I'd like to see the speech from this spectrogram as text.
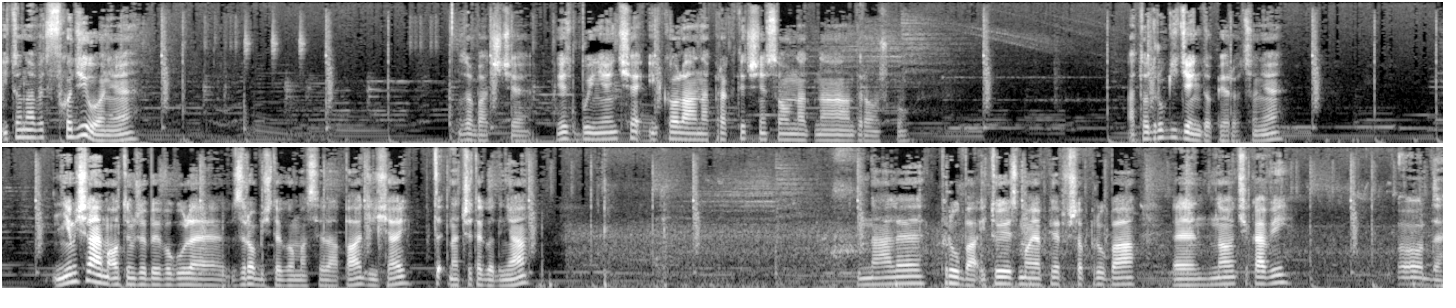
I to nawet wchodziło, nie? Zobaczcie, jest bujnięcie i kolana praktycznie są na, na drążku. A to drugi dzień dopiero, co nie? Nie myślałem o tym, żeby w ogóle zrobić tego masylapa dzisiaj, te, znaczy tego dnia. No ale próba i tu jest moja pierwsza próba. E, no ciekawi? Kurde,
